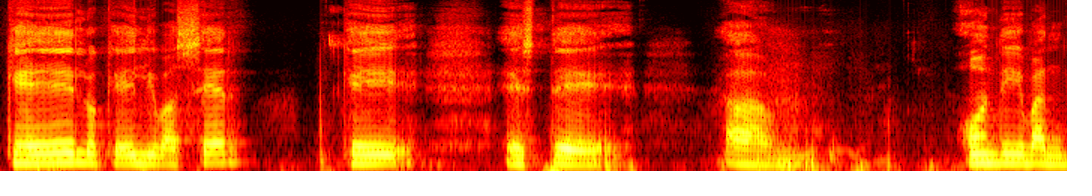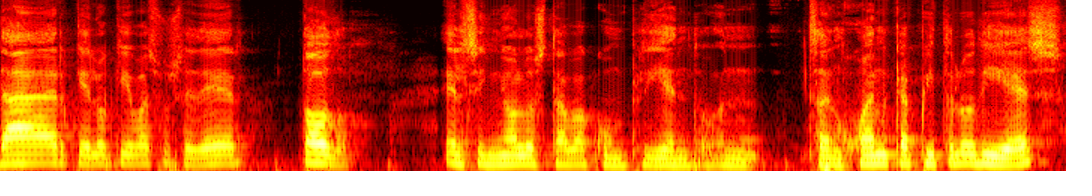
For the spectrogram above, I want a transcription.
qué es lo que él iba a hacer, qué este, dónde iba a andar, qué es lo que iba a suceder, todo. El Señor lo estaba cumpliendo. En San Juan capítulo 10,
